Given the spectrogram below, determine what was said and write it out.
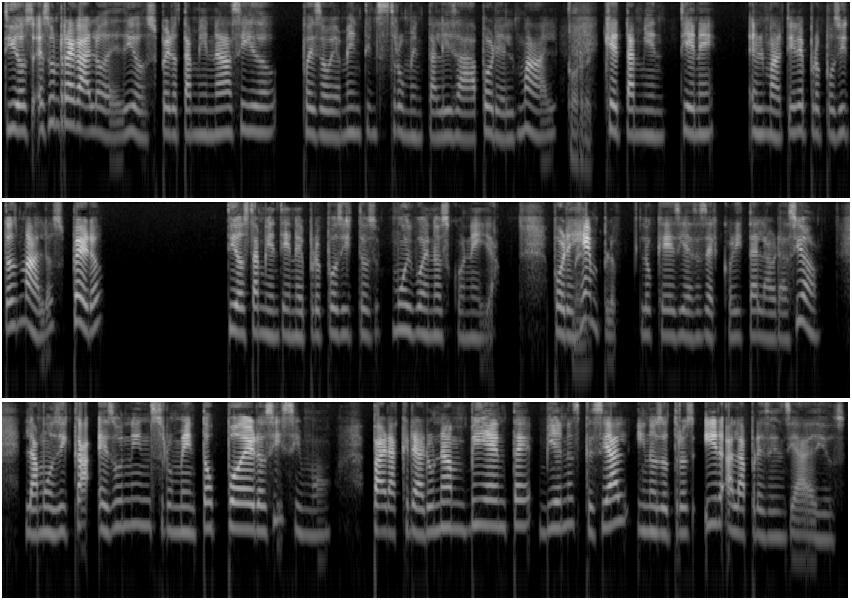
Dios es un regalo de Dios, pero también ha sido, pues obviamente, instrumentalizada por el mal, Correcto. que también tiene, el mal tiene propósitos malos, pero Dios también tiene propósitos muy buenos con ella. Por ejemplo, lo que decías acerca ahorita de la oración. La música es un instrumento poderosísimo para crear un ambiente bien especial y nosotros ir a la presencia de Dios.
